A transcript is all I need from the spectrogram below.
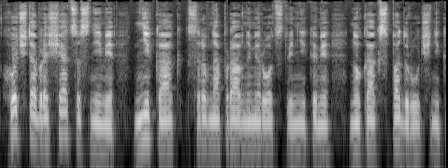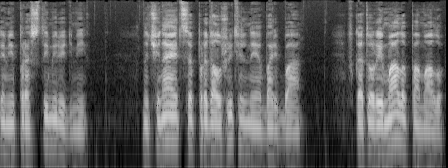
хочет обращаться с ними не как с равноправными родственниками, но как с подручниками, простыми людьми. Начинается продолжительная борьба, в которой мало-помалу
